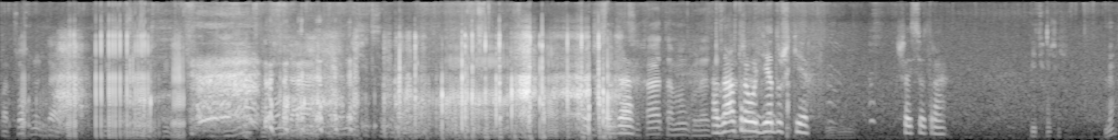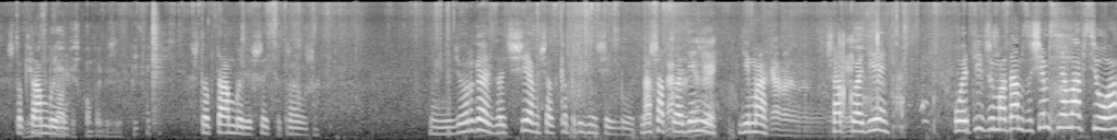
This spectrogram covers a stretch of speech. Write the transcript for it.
Подсохнуть дай. Три часа. Потом да, потом да. А завтра у дедушки 6 утра. Пить хочешь? Чтоб там были. Пешком побежит. Пить хочешь? Чтоб там были в 6 утра уже. Ну не дергай, зачем? Сейчас капризничать будет. На шапку одень ей, держи. Дима. Шапку одень. Ой, ты же, мадам, зачем сняла все?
